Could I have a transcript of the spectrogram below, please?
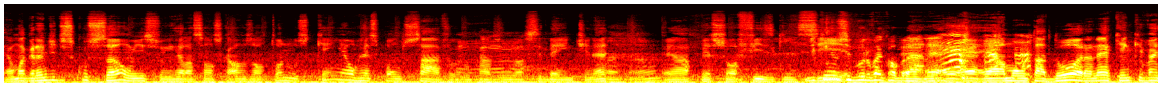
É uma grande discussão isso em relação aos carros autônomos. Quem é o responsável no caso de um acidente, né? Aham. É a pessoa física em si. De quem o seguro vai cobrar, é, né? é- é a montadora, né? Quem que vai,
